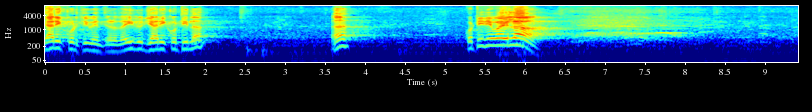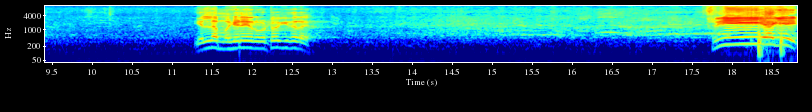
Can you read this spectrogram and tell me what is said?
ಜಾರಿ ಕೊಡ್ತೀವಿ ಅಂತ ಹೇಳೋದು. ಐದು ಜಾರಿ ಕೊಟ್ಟಿಲ್ಲ? ಕೊಟ್ಟಿದೀವ ಇಲ್ಲ? ಎಲ್ಲ ಮಹಿಳೆಯರು ಒಟ್ಟೋಗಿದ್ದಾರೆ ಫ್ರೀಯಾಗಿ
